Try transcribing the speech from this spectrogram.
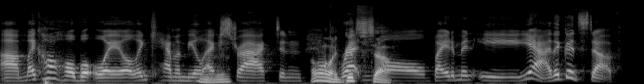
um, like jojoba oil and chamomile mm-hmm. extract and oh, retinol, vitamin E. Yeah, the good stuff.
